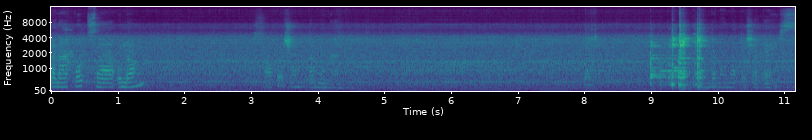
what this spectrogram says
panakot sa ulam. So, ako siyang tabunan. Na na to siya guys.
